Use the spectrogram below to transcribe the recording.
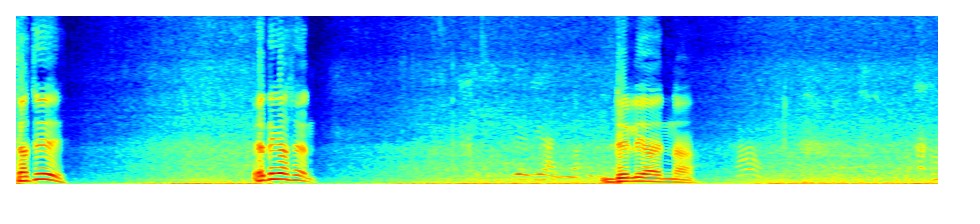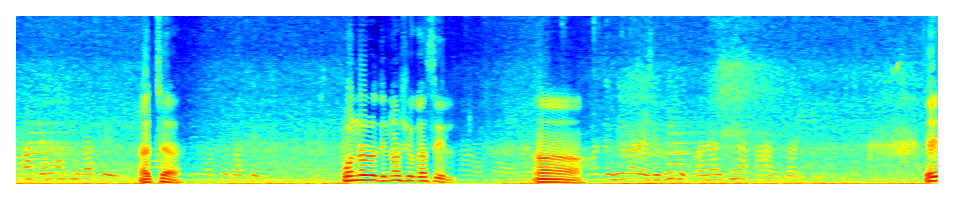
চাচি, এদিকে আসেন। ডেলি আয়েন না? আচ্ছা। পনেরো দিন অসুখ আছিল? এই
